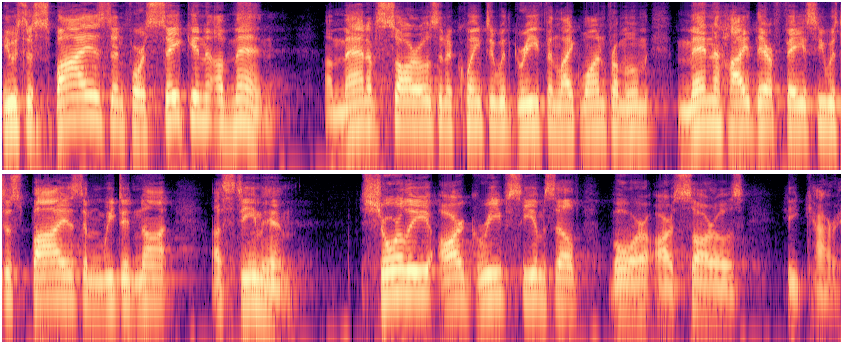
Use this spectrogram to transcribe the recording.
He was despised and forsaken of men, a man of sorrows and acquainted with grief, and like one from whom men hide their face, he was despised, and we did not esteem him. Surely our griefs he himself bore, our sorrows he carried.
